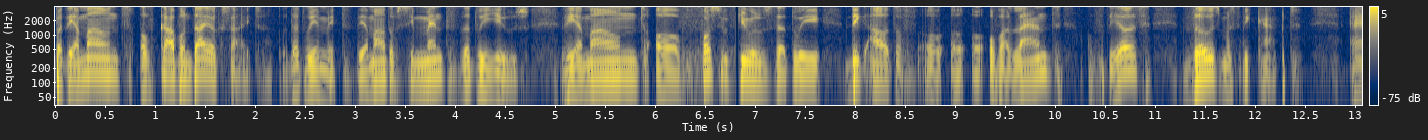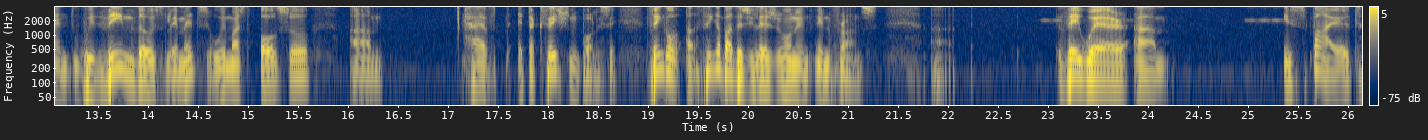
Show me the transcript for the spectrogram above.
But the amount of carbon dioxide that we emit, the amount of cement that we use, the amount of fossil fuels that we dig out of, of, of our land, of the earth, those must be capped. And within those limits, we must also um, have a taxation policy. Think, of, uh, think about the Gilets jaunes in, in France. Uh, they were um, inspired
